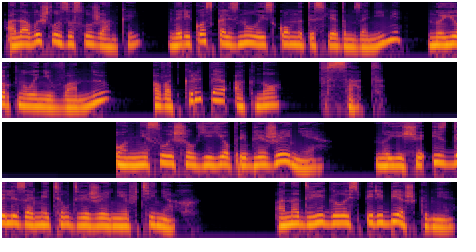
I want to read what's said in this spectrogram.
Она вышла за служанкой, Нарико скользнула из комнаты следом за ними но юркнула не в ванную, а в открытое окно в сад. Он не слышал ее приближения, но еще издали заметил движение в тенях. Она двигалась перебежками,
